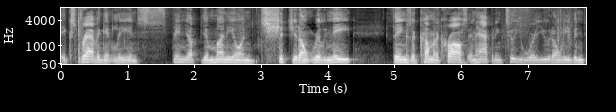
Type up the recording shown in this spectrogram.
extravagantly and spend up your money on shit you don't really need, things are coming across and happening to you where you don't even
